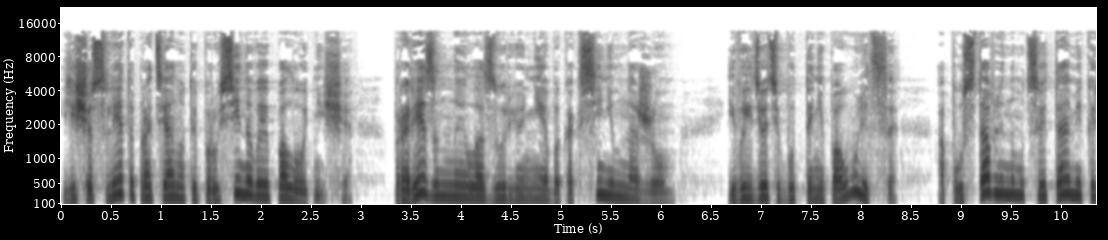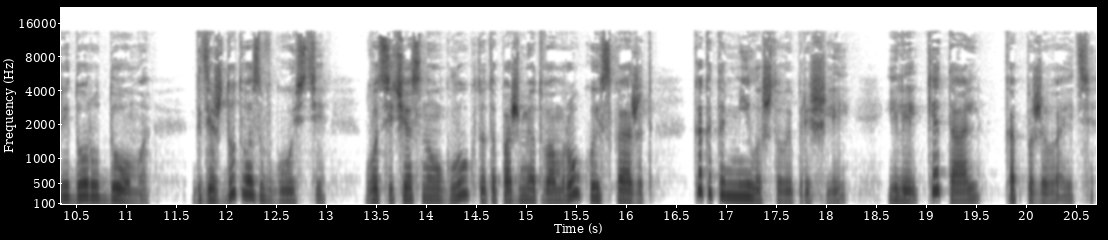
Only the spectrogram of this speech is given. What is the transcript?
еще с лета протянуты парусиновые полотнища, прорезанные лазурью неба, как синим ножом, и вы идете будто не по улице, а по уставленному цветами коридору дома, где ждут вас в гости – вот сейчас на углу кто-то пожмет вам руку и скажет «Как это мило, что вы пришли!» или «Кеталь, как поживаете?»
